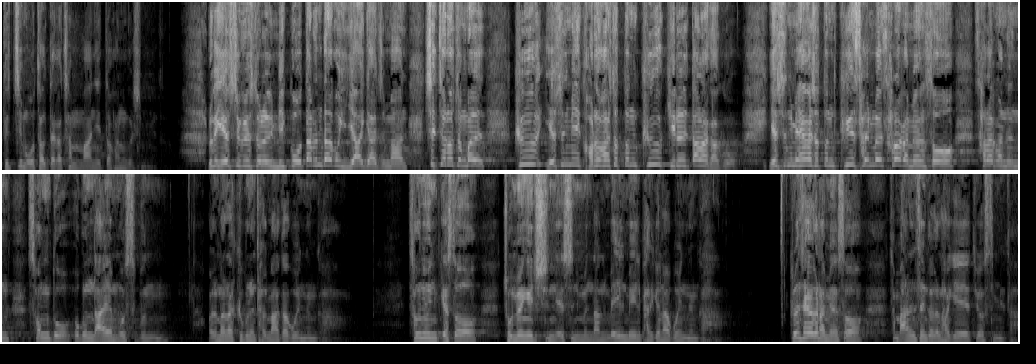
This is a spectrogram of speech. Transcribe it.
듣지 못할 때가 참 많이 있다고 하는 것입니다. 우리가 예수 그리스도를 믿고 따른다고 이야기하지만 실제로 정말 그 예수님이 걸어가셨던 그 길을 따라가고 예수님이 행하셨던 그 삶을 살아가면서 살아가는 성도 혹은 나의 모습은 얼마나 그분을 닮아가고 있는가. 성령님께서 조명해 주신 예수님은 난 매일매일 발견하고 있는가? 그런 생각을 하면서 참 많은 생각을 하게 되었습니다.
